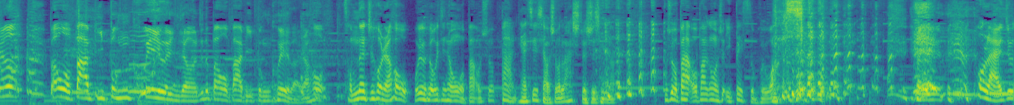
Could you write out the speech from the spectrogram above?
然后 把我爸逼崩溃了，你知道吗？真的把我爸逼崩溃了。然后从那之后，然后我有时候会经常问我爸，我说爸，你还记得小时候拉屎的事情吗？我说我爸，我爸跟我说一辈子都不会忘记。后来就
